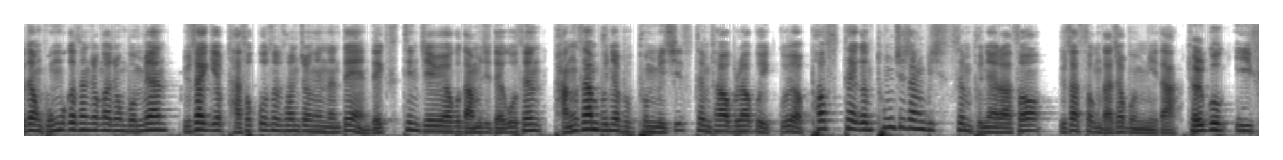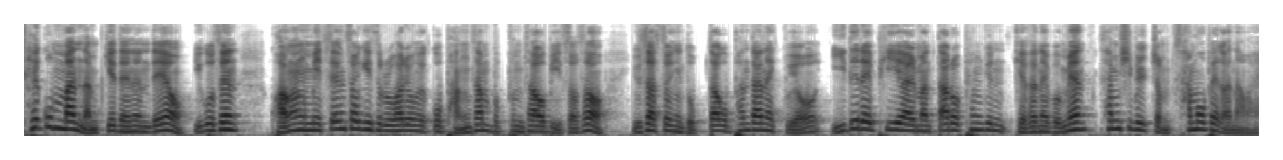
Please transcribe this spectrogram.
그 다음 공모가 선정 과정 보면 유사기업 다섯 곳을 선정했는데 넥스틴 제외하고 나머지 네 곳은 방산 분야 부품 및 시스템 사업을 하고 있고요. 퍼스텍은 통제 장비 시스템 분야라서 유사성 낮아 보입니다. 결국 이 세 곳만 남게 되는데요. 이곳은 광학 및 센서 기술을 활용했고 방산 부품 사업이 있어서 유사성이 높다고 판단했고요. 이들의 PER만 따로 평균 계산해 보면 31.35배가 나와요.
